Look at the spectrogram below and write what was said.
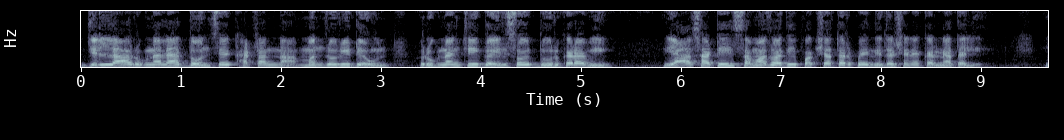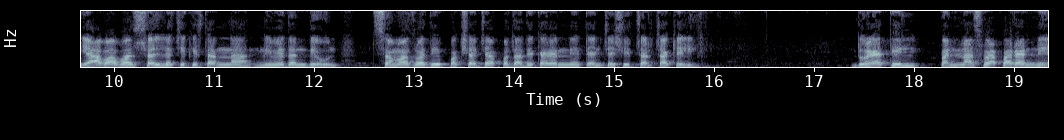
जिल्हा रुग्णालयात दोनशे खाटांना मंजुरी देऊन रुग्णांची गैरसोय दूर करावी यासाठी समाजवादी पक्षातर्फे निदर्शने करण्यात आली. याबाबत शल्य चिकित्सांना निवेदन देऊन समाजवादी पक्षाच्या पदाधिकाऱ्यांनी त्यांच्याशी चर्चा केली. धुळ्यातील पन्नास व्यापाऱ्यांनी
